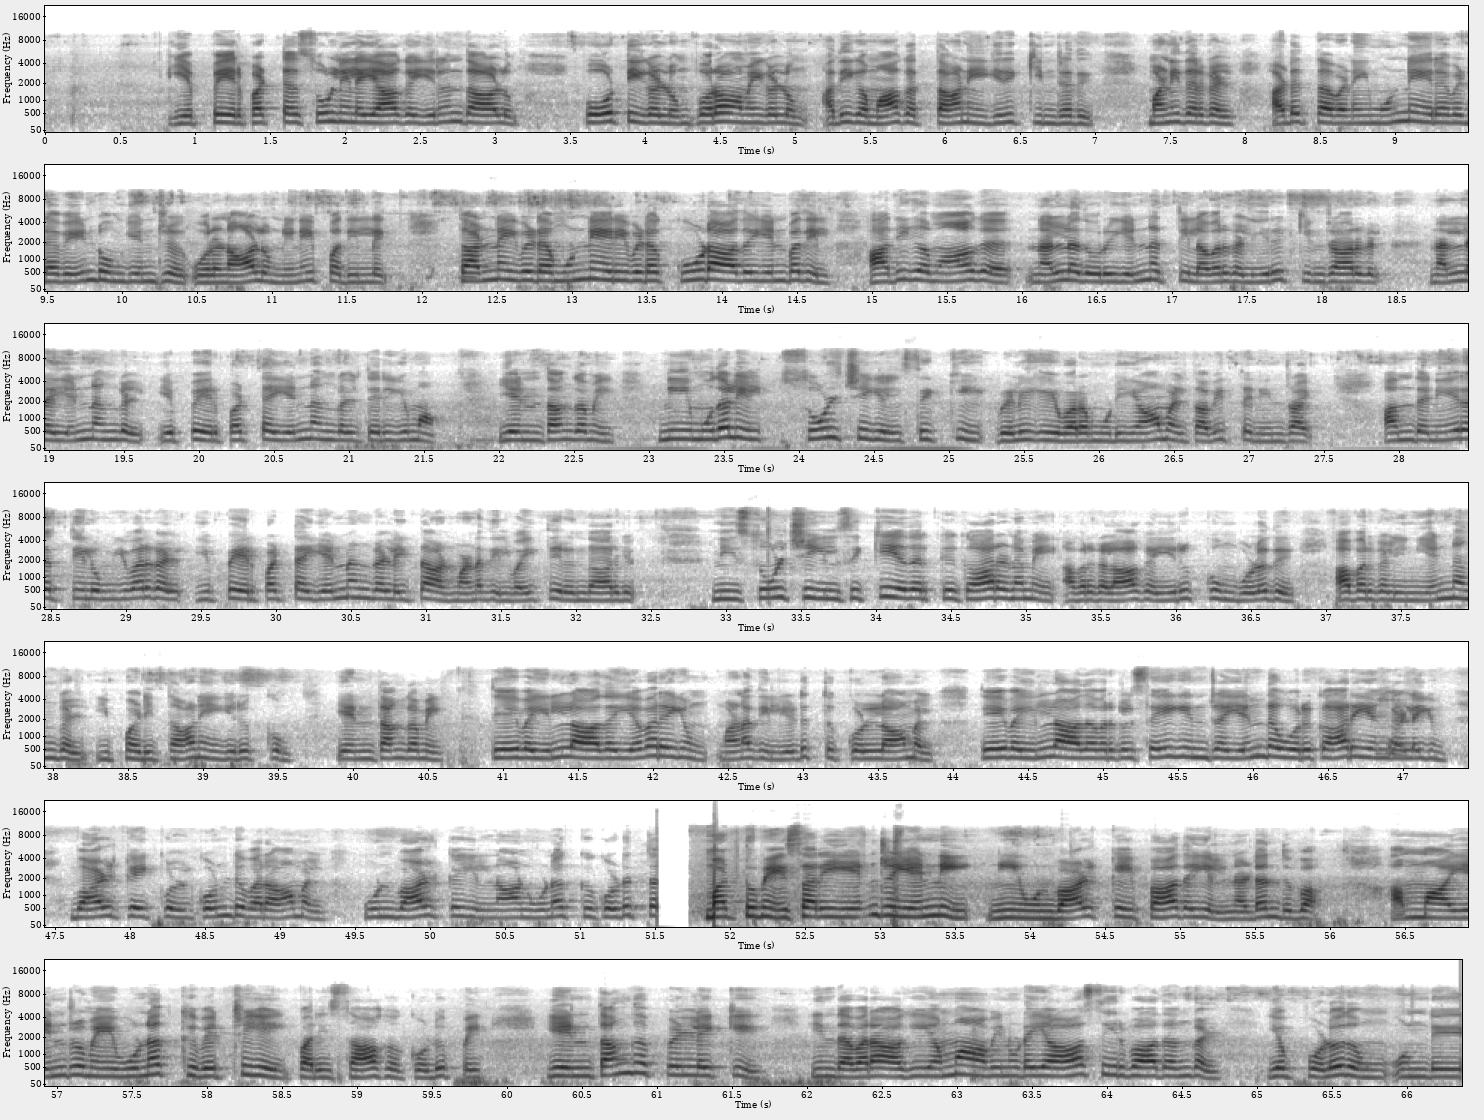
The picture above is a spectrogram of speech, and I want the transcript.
எப்பேற்பட்ட சூழ்நிலையாக இருந்தாலும் போட்டிகளும் பொறாமைகளும் அதிகமாகத்தானே இருக்கின்றது. மனிதர்கள் அடுத்தவனை முன்னேறவிட வேண்டும் என்று ஒரு நாளும் நினைப்பதில்லை. தன்னை விட முன்னேறிவிடக் கூடாது என்பதில் அதிகமாக நல்லதொரு எண்ணத்தில் அவர்கள் இருக்கின்றார்கள். நல்ல எண்ணங்கள் எப்பேற்பட்ட எண்ணங்கள் தெரியுமா? என் தங்கமே நீ முதலில் சூழ்ச்சியில் சிக்கி வெளியே வர முடியாமல் தவித்து நின்றாய். அந்த நேரத்திலும் இவர்கள் இப்பேற்பட்ட எண்ணங்களைத்தான் மனதில் வைத்திருந்தார்கள். நீ சூழ்ச்சியில் சிக்கியதற்கு காரணமே அவர்களாக இருக்கும் பொழுது அவர்களின் எண்ணங்கள் இப்படித்தானே இருக்கும். என் தங்கமே தேவையில்லாத எவரையும் மனதில் எடுத்து கொள்ளாமல் தேவையில்லாதவர்கள் செய்கின்ற எந்த ஒரு காரியங்களையும் வாழ்க்கைக்குள் கொண்டு வராமல் உன் வாழ்க்கையில் நான் உனக்கு கொடுத்த மட்டுமே சரி என்று எண்ணி நீ உன் வாழ்க்கை பாதையில் நடந்து வா. அம்மா என்றுமே உனக்கு வெற்றியை பரிசாக கொடுப்பேன். என் தங்க பிள்ளைக்கு இந்த வராகி அம்மாவினுடைய ஆசீர்வாதங்கள் எப்பொழுதும் உண்டு.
